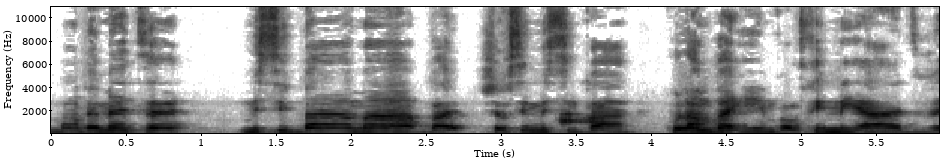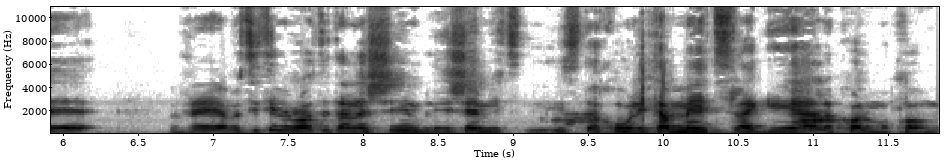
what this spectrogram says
מה באמת זה מסיבה, מה, שעושים מסיבה, כולם באים והולכים מיד, ו- ורציתי לראות את האנשים בלי שהם יצ- יצטרכו להתאמץ להגיע לכל מקום,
